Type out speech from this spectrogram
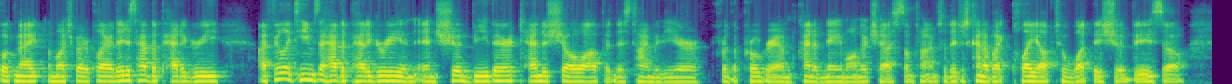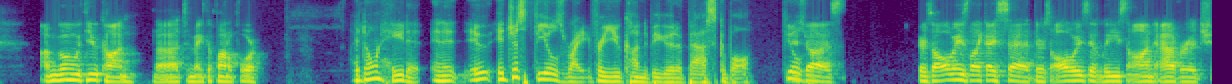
Bouknight, a much better player. They just have the pedigree. I feel like teams that have the pedigree and, and should be there tend to show up at this time of the year for the program kind of name on their chest sometimes. So they just kind of like play up to what they should be. So I'm going with UConn uh, to make the Final Four. I don't hate it, and it, it it just feels right for UConn to be good at basketball. Feels it does. There's always, like I said, there's always at least on average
